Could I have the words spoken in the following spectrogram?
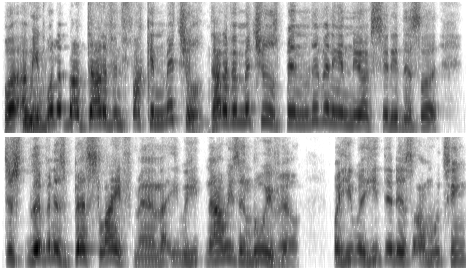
But I mean, what about Donovan fucking Mitchell? Donovan Mitchell's been living in New York City, this uh, just living his best life, man. He- now he's in Louisville, but he he did his um routine.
